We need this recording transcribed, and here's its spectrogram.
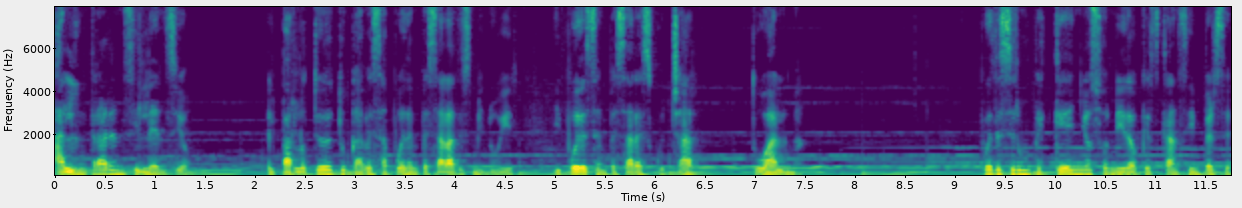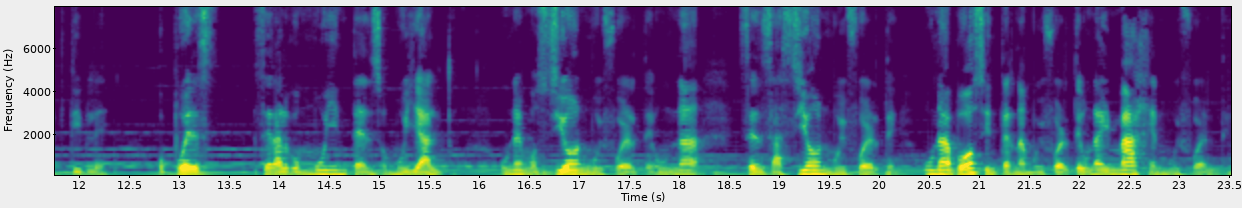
Al entrar en silencio, el parloteo de tu cabeza puede empezar a disminuir y puedes empezar a escuchar tu alma. Puede ser un pequeño sonido que es casi imperceptible o puede ser algo muy intenso, muy alto, una emoción muy fuerte, una sensación muy fuerte, una voz interna muy fuerte, una imagen muy fuerte.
